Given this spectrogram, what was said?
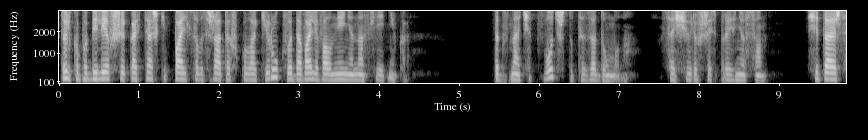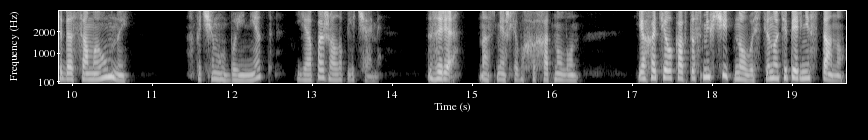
Только побелевшие костяшки пальцев, сжатых в кулаки рук, выдавали волнение наследника. «Так значит, вот что ты задумала», — сощурившись, произнес он. «Считаешь себя самой умной?» «Почему бы и нет?» — я пожала плечами. «Зря насмешливо хохотнул он. Я хотел как-то смягчить новости, но теперь не стану.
